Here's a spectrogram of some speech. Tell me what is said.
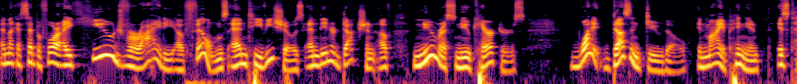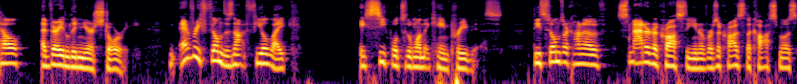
And like I said before, a huge variety of films and TV shows, and the introduction of numerous new characters. What it doesn't do, though, in my opinion, is tell a very linear story. Every film does not feel like a sequel to the one that came previous. These films are kind of smattered across the universe, across the cosmos,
